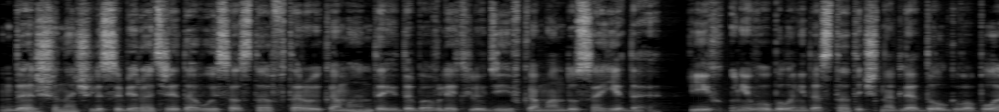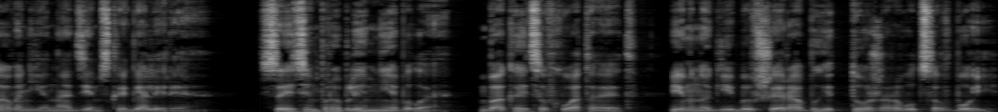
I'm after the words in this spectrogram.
Дальше начали собирать рядовой состав второй команды и добавлять людей в команду Саеда. Их у него было недостаточно для долгого плавания на Демской галерее. С этим проблем не было. Бакайцев хватает, и многие бывшие рабы тоже рвутся в бой.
